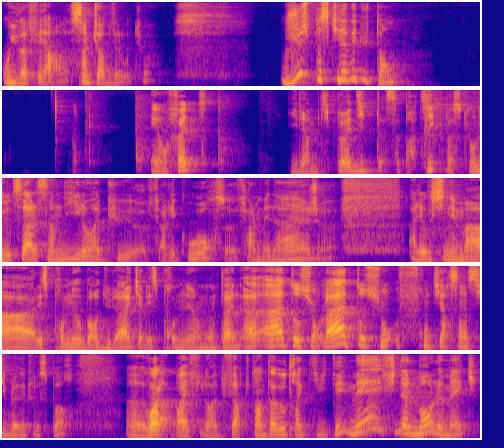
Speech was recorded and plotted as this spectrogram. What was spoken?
Ou il va faire 5 heures de vélo, tu vois. Juste parce qu'il avait du temps. Et en fait, il est un petit peu addict à sa pratique parce qu'au lieu de ça, le samedi, il aurait pu euh, faire les courses, euh, faire le ménage, euh, aller au cinéma, aller se promener au bord du lac, aller se promener en montagne. Ah, ah, attention, là, attention, frontière sensible avec le sport. voilà, bref, il aurait pu faire tout un tas d'autres activités, mais finalement, le mec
